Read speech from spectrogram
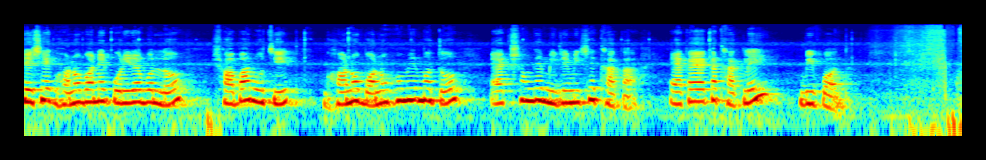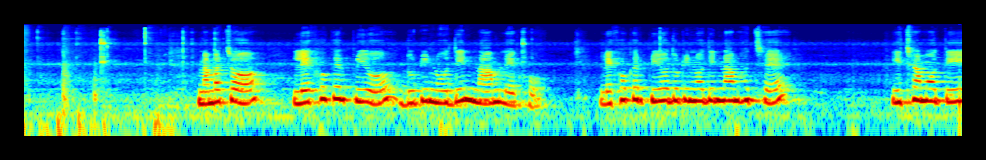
শেষে ঘন বনের পরীরা বলল, সবার উচিত ঘন বনভূমির মতো একসঙ্গে মিলেমিশে থাকা, একা একা থাকলেই বিপদ। নাম্বার চ লেখকের প্রিয় দুটি নদীর নাম লেখো। লেখকের প্রিয় দুটি নদীর নাম হচ্ছে ইছামতি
